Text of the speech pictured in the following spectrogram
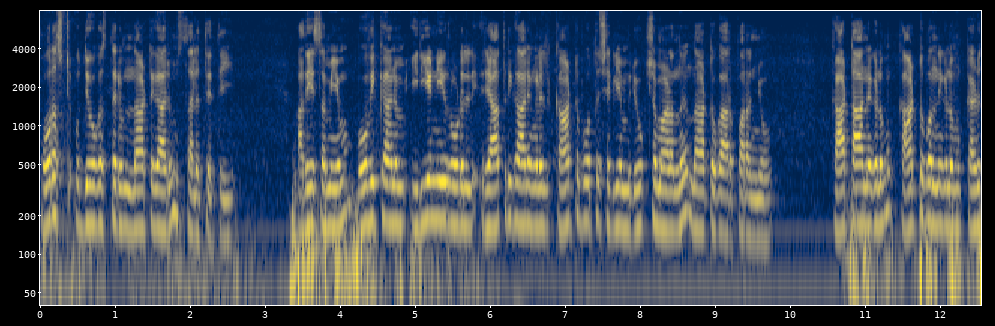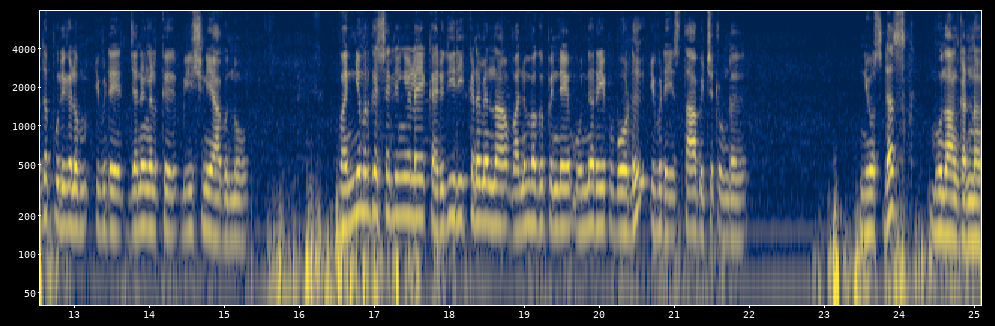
ഫോറസ്റ്റ് ഉദ്യോഗസ്ഥരും നാട്ടുകാരും സ്ഥലത്തെത്തി. അതേസമയം ബോവിക്കാനും ഇരിയണ്ണി റോഡിൽ രാത്രികാലങ്ങളിൽ കാട്ടുപോത്ത് ശല്യം രൂക്ഷമാണെന്ന് നാട്ടുകാർ പറഞ്ഞു. കാട്ടാനകളും കാട്ടുപന്നികളും കഴുതപ്പുലികളും ഇവിടെ ജനങ്ങൾക്ക് ഭീഷണിയാകുന്നു. വന്യമൃഗശല്യങ്ങളെ കരുതിയിരിക്കണമെന്ന വനം വകുപ്പിന്റെ മുന്നറിയിപ്പ് ബോർഡ് ഇവിടെ സ്ഥാപിച്ചിട്ടുണ്ട്. ന്യൂസ് ഡെസ്ക് മൂന്നാം കണ്ണ്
